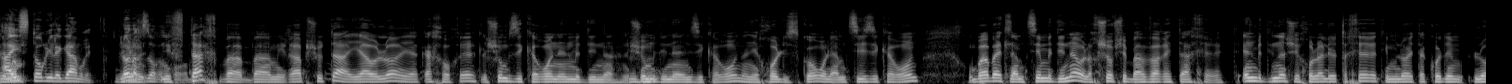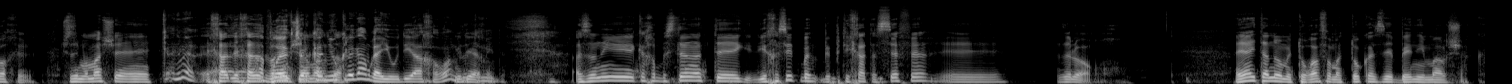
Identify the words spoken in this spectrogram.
ההיסטורי לגמרי. לא לחזור אחורה. נפתח באמירה הפשוטה, היה או לא היה, ככה או אחרת, לשום זיכרון אין מדינה. לשום. מדינה אין זיכרון, אני יכול לזכור או להמציא זיכרון. הוא בא בעת להמציא מדינה או לחשוב שבעבר הייתה אחרת. אין מדינה שיכולה להיות אחרת אם לא הייתה קודם לא אחרת. שזה ממש... אה, כן, אחד לאחד הדברים הפרויקט של שאמרת. קניוק לגמרי, היהודי האחרון, יהודי זה. תמיד. אז אני ככה בסצנת, אה, יחסית בפתיחת הספר, אה, זה לא ארוך. היה איתנו המטורף המתוק הזה, בני מרשק.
